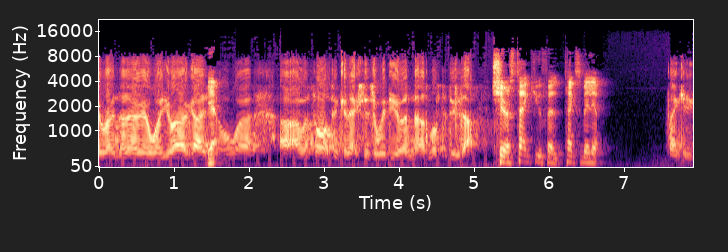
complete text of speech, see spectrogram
around that area where you are, guys. Yeah. So, uh, our thoughts and connections are with you, and I'd love to do that. Cheers. Thank you, Phil. Thanks a million. Thank you.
